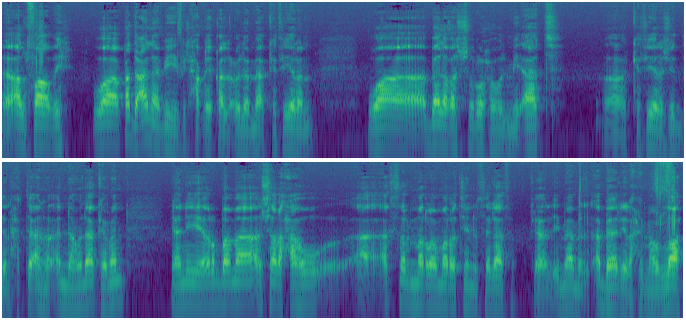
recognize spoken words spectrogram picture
ألفاظه. وقد عنا به في الحقيقة العلماء كثيرا وبلغت شروحه المئات آه، كثيرة جدا حتى أن هناك من يعني ربما شرحه أكثر من مرة ومرتين وثلاثة كالإمام الأبهري رحمه الله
